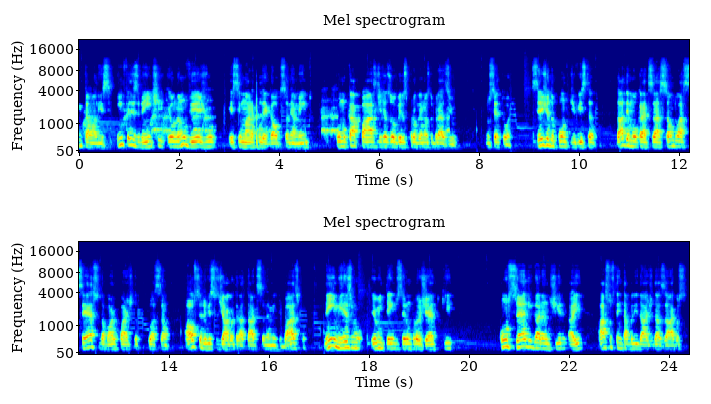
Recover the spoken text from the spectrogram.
Então, Alice, infelizmente eu não vejo esse marco legal do saneamento como capaz de resolver os problemas do Brasil no setor, seja do ponto de vista da democratização do acesso da maior parte da população aos serviços de água tratada e saneamento básico, nem mesmo eu entendo ser um projeto que consegue garantir aí a sustentabilidade das águas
